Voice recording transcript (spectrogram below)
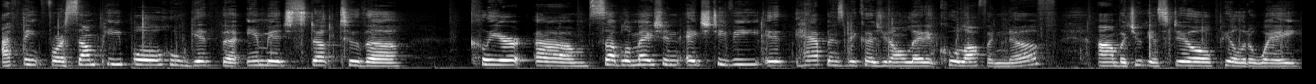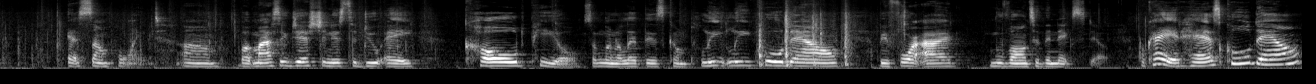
I think for some people who get the image stuck to the clear um, sublimation HTV, it happens because you don't let it cool off enough, um, but you can still peel it away at some point. Um, but my suggestion is to do a cold peel. So I'm gonna let this completely cool down before I move on to the next step. Okay, it has cooled down.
